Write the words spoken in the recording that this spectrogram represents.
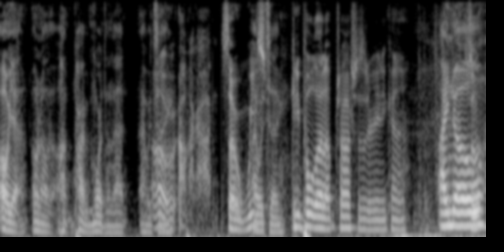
Oh yeah. Oh no. Probably more than that. I would say. Oh, oh my God! So we. I would s- say. Can you pull that up, Josh? Is there any kind of? I know,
